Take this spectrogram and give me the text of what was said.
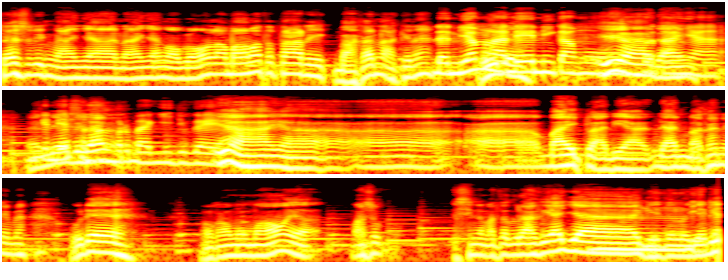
saya sering nanya, nanya ngobrol, lama-lama tertarik. Bahkan akhirnya Dan dia Udah. meladeni kamu Iya, bertanya. dan Mungkin dia dia, senang bilang, berbagi juga ya. Iya, ya eh, eh, baiklah dia dan bahkan dia bilang, "Udah, kalau kamu mau ya masuk sinematografi aja Hmm, gitu loh." di Jadi.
